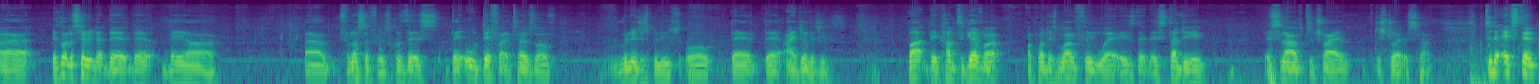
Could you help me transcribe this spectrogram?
uh, it's not necessarily that they they they are um, philosophers because they all differ in terms of religious beliefs or their their ideologies, but they come together upon this one thing where is that they're studying Islam to try and destroy Islam, to the extent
